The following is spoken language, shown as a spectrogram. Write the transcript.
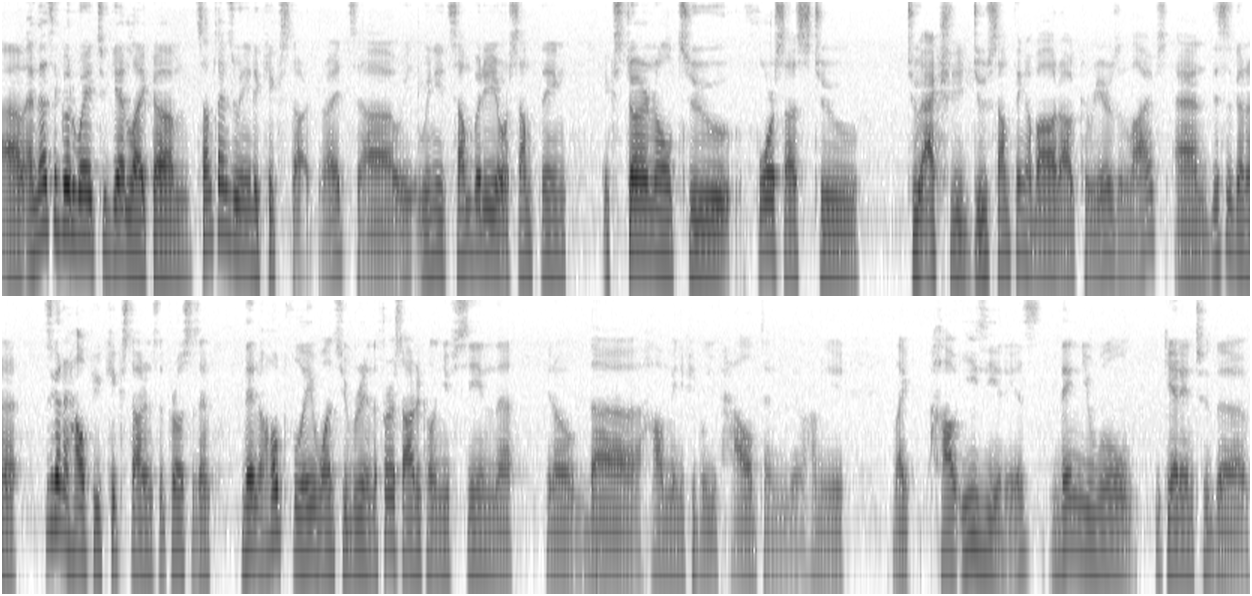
Um, and that's a good way to get like um, sometimes we need a kickstart, right? Uh, we we need somebody or something external to force us to to actually do something about our careers and lives and this is gonna this is gonna help you kickstart into the process and then hopefully once you've written the first article and you've seen the you know the how many people you've helped and you know how many like how easy it is then you will get into the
